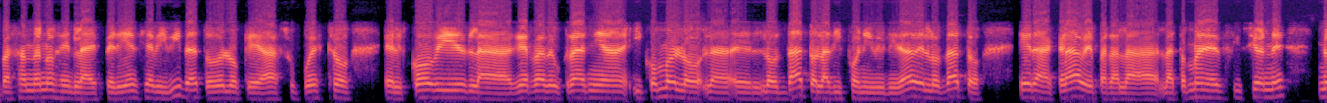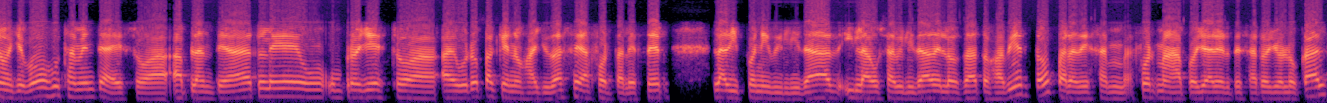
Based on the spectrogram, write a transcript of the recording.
basándonos en la experiencia vivida, todo lo que ha supuesto el COVID, la guerra de Ucrania y cómo los datos, la disponibilidad de los datos era clave para la, toma de decisiones, nos llevó justamente a eso, a, plantearle un, proyecto a, Europa que nos ayudase a fortalecer la disponibilidad y la usabilidad de los datos abiertos para de esa forma apoyar el desarrollo local.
